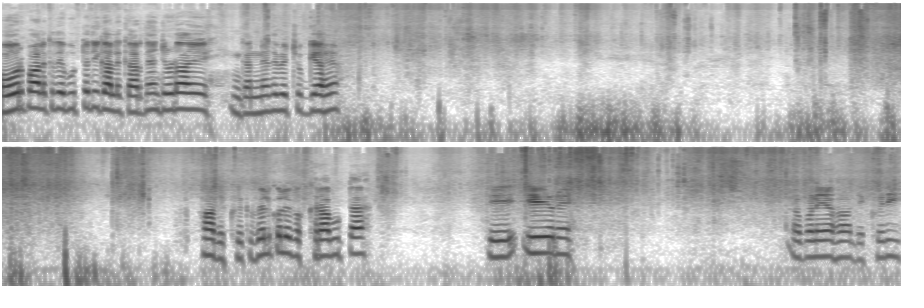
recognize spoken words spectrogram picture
ਹੋਰ ਪਾਲਕ ਦੇ ਬੂਟੇ ਦੀ ਗੱਲ ਕਰਦੇ ਹਾਂ, ਜਿਹੜਾ ਇਹ ਗੰਨੇ ਦੇ ਵਿੱਚ ਉੱਗਿਆ ਹੋਇਆ। ਆਹ ਦੇਖੋ, ਇੱਕ ਬਿਲਕੁਲ ਵੱਖਰਾ ਬੂਟਾ। ਹੈ ਤੇ ਇਹ ਉਰੇ ਆਪਣੇ ਆਹ ਦੇਖੋ ਇਹਦੀ।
